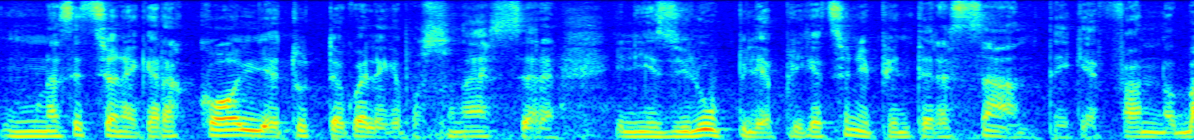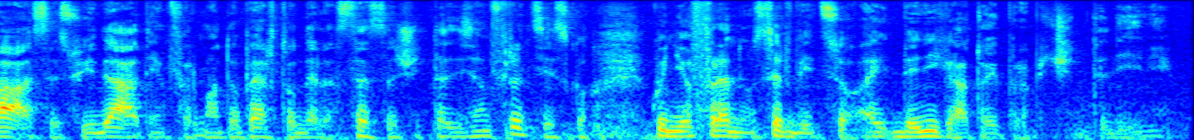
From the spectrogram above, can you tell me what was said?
una sezione che raccoglie tutte quelle che possono essere gli sviluppi, le applicazioni più interessanti che fanno base sui dati in formato aperto della stessa città di San Francisco, quindi offrendo un servizio dedicato ai propri cittadini.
